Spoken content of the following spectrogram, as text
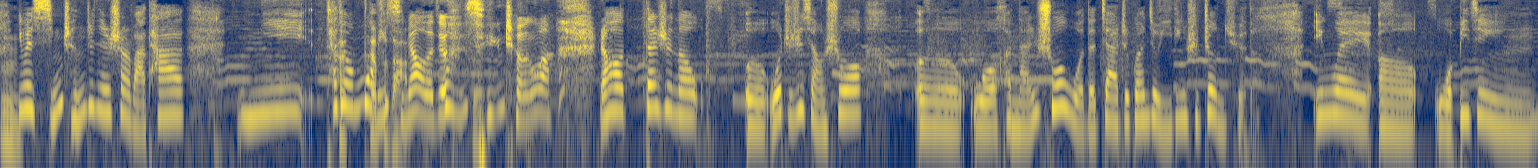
嗯因为形成这件事儿吧，它你它就莫名其妙的就形成了。然后，但是呢，呃，我只是想说，呃，我很难说我的价值观就一定是正确的，因为呃，我毕竟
